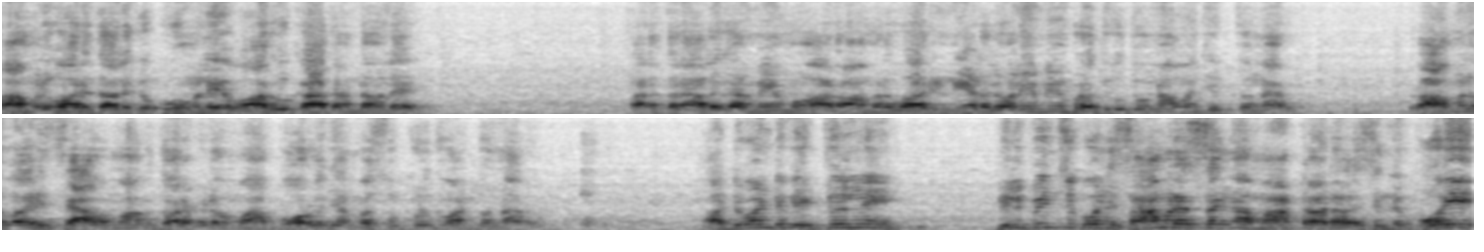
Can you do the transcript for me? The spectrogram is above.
రాముల వారి తాలూకు భూములే వారు కాదనడంలే తరతరాలుగా మేము ఆ రాముల వారి నీడలోనే మేము బ్రతుకుతున్నామని చెప్తున్నారు. రాముల వారి సేవ మాకు దొరకడం మా పూర్వజన్మ సుకృతం అంటున్నారు. అటువంటి వ్యక్తుల్ని పిలిపించుకొని సామరస్యంగా మాట్లాడాల్సింది పోయి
